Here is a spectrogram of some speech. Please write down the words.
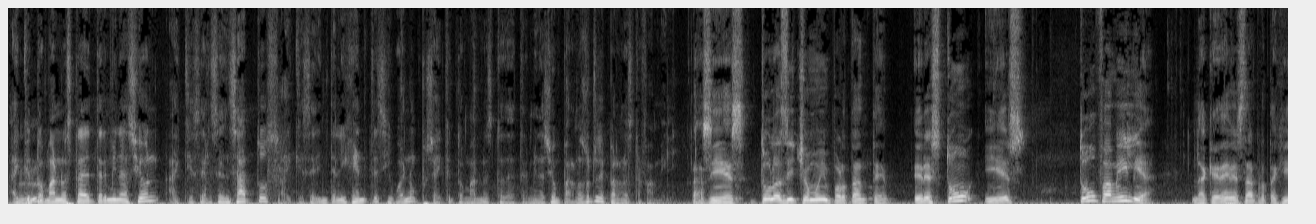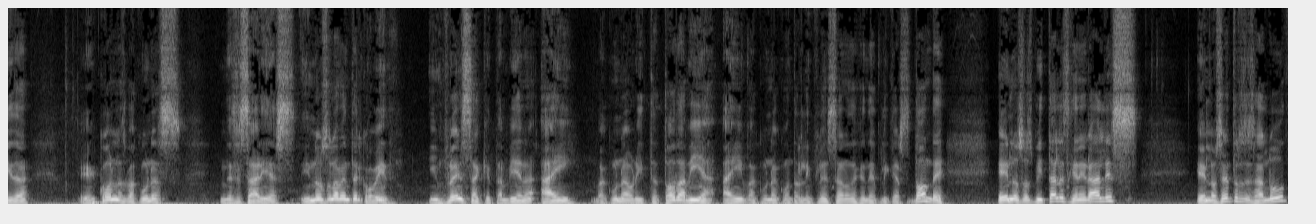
hay que tomar nuestra determinación, hay que ser sensatos, hay que ser inteligentes y bueno, pues hay que tomar nuestra determinación para nosotros y para nuestra familia. Así es, tú lo has dicho muy importante, eres tú y es tu familia la que debe estar protegida eh, con las vacunas necesarias. Y no solamente el COVID, influenza, que también hay vacuna ahorita, todavía hay vacuna contra la influenza, no dejen de aplicarse. ¿Dónde? En los hospitales generales, en los centros de salud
